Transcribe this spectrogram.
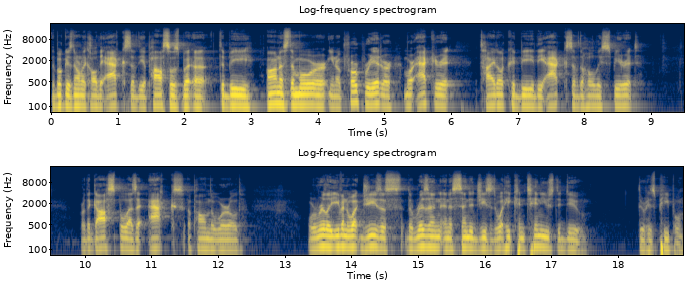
The book is normally called the Acts of the Apostles, but uh, to be honest, a more you know, appropriate or more accurate title could be the Acts of the Holy Spirit or the gospel as it acts upon the world, or really even what Jesus, the risen and ascended Jesus, what he continues to do through his people.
